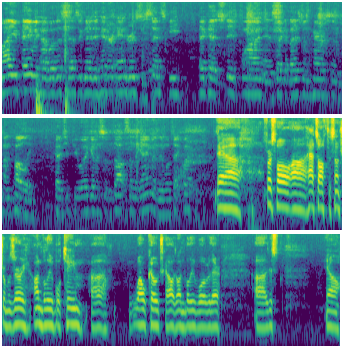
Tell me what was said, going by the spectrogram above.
IUP, we have with us designated hitter Andrew Sosinski, head coach Steve Kline, and second baseman Harrison Pontoli. Coach, if you would, give us some thoughts on the game, and then we'll take questions. Yeah, first of all, uh, hats off to Central Missouri. Unbelievable team. Uh, well coached. Guy was unbelievable over there. Uh, just, you know,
